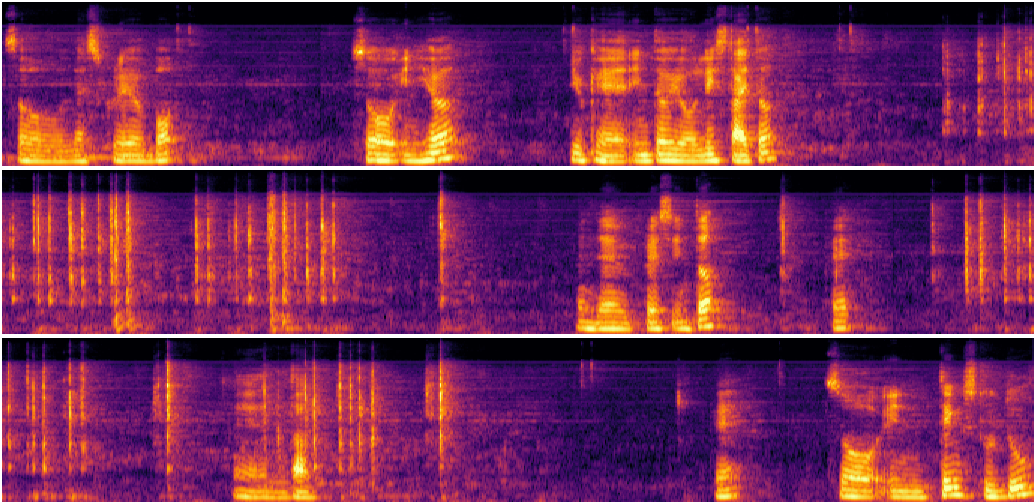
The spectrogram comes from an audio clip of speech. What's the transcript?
So let's create a board. So in here you can enter your list title and then press enter. Okay. And done. Okay. So in things to do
